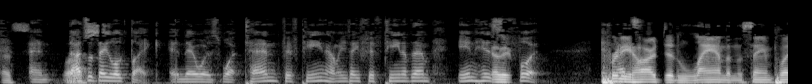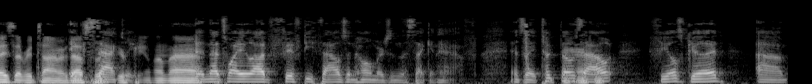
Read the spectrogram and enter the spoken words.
That's and gross. that's what they looked like. And there was what, 10, 15? How many did you say? 15 of them in his Yeah, foot. And Pretty hard to land in the same place every time if that's Exactly. what you're feeling that. And that's why he allowed 50,000 homers in the second half. And so they took those out. Feels good. Um,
